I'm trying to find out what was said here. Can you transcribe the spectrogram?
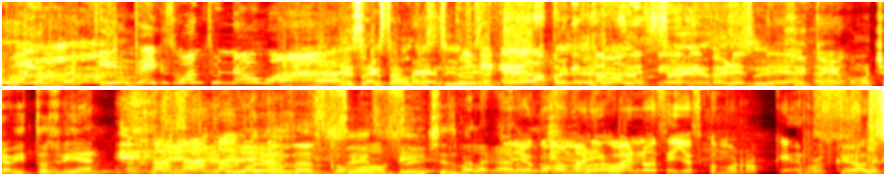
totalmente. It takes one to know one. Ajá, y eso que estamos vestidos Y qué cagado porque estamos vestidos diferentes. Sí, tú y yo como chavitos bien. Y ellos dos como pinches balagados. Tú y yo como marihuanos y ellos como rockeros. Rockeros.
